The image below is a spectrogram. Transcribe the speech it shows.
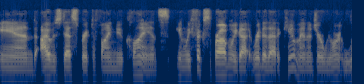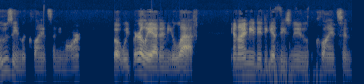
and I was desperate to find new clients. And we fixed the problem. We got rid of that account manager. We weren't losing the clients anymore, but we barely had any left. And I needed to get these new clients in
